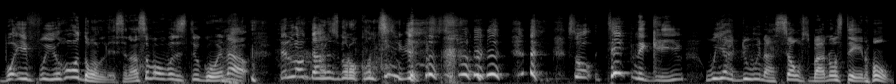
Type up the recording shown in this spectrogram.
But if we all don't listen, and some of us are still going out, the lockdown is going to continue. so technically we are doing ourselves by not staying home.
